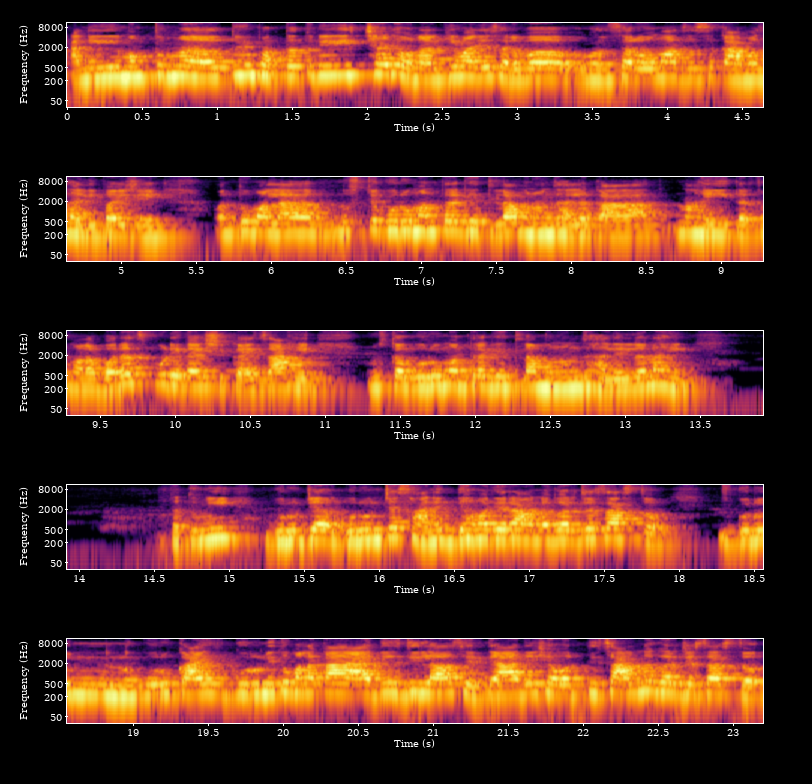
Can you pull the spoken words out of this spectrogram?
आणि मग तुम तुम्ही फक्त तुम्ही इच्छा ठेवणार की माझे सर्व सर्व माझं असं कामं झाली पाहिजे. पण तुम्हाला नुसते गुरुमंत्र घेतला म्हणून झालं का? नाही तर तुम्हाला बरंच पुढे काही शिकायचं आहे. नुसता गुरुमंत्र घेतला म्हणून झालेलं नाही. तर तुम्ही गुरुच्या गुरूंच्या सानिध्यामध्ये राहणं गरजेचं असतं. गुरु गुरु काय गुरुने तुम्हाला काय आदेश दिला असेल त्या आदेशावरती चालणं गरजेचं असतं.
